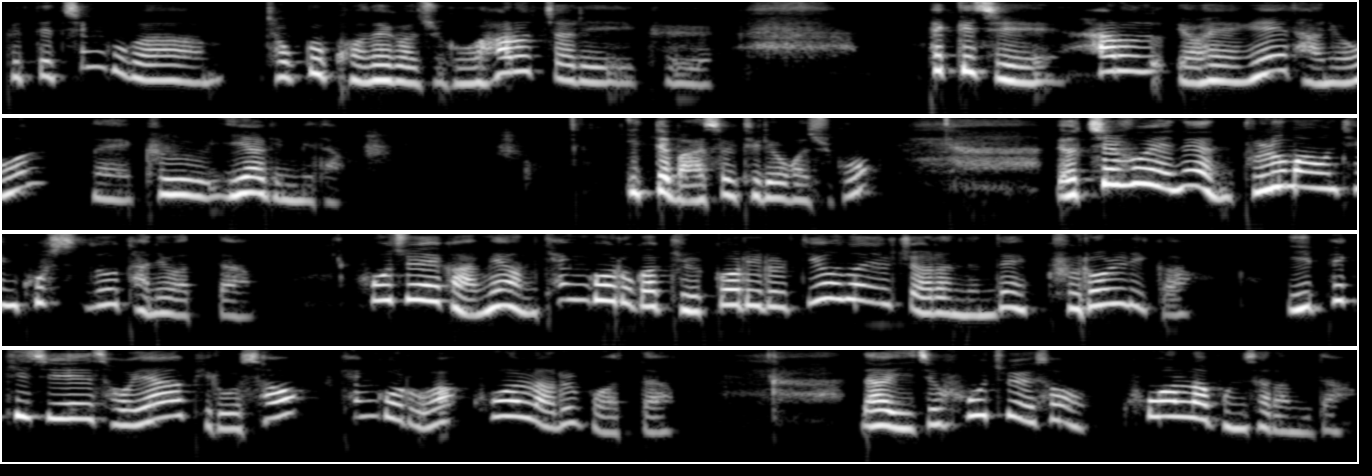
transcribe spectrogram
그때 친구가 적극 권해가지고 하루짜리 그 패키지 하루 여행에 다녀온 네, 그 이야기입니다. 이때 맛을 들여가지고 며칠 후에는 블루마운틴 코스도 다녀왔다. 호주에 가면 캥거루가 길거리를 뛰어다닐 줄 알았는데 그럴 리가. 이 패키지에서야 비로소 캥거루와 코알라를 보았다. 나 이제 호주에서 코알라 본 사람이다.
